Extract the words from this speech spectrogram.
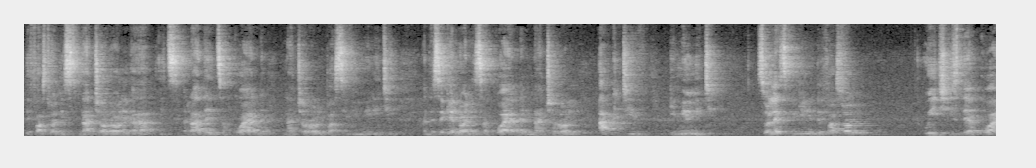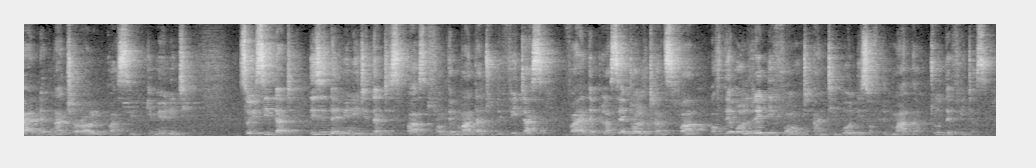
the first one is natural, uh, it's rather it's acquired natural passive immunity and the second one is acquired natural active immunity. So let's begin with the first one which is the acquired natural passive immunity. So you see that this is the immunity that is passed from the mother to the fetus via the placental transfer of the already formed antibodies of the mother to the fetus.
